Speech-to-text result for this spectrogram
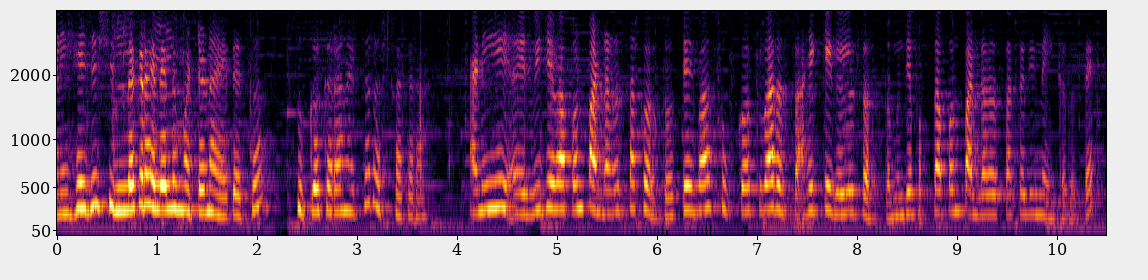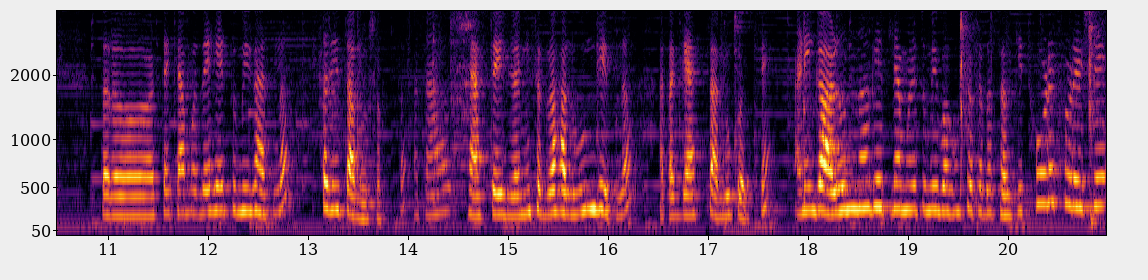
आणि हे जे शिल्लक राहिलेलं मटण आहे त्याचं सुकं करा नाही तर रस्सा करा. आणि एरवी जेव्हा आपण पांढरा रस्सा करतो तेव्हा सुकं किंवा रस्सा हे केलेलंच असतं. म्हणजे फक्त आपण पांढरा रस्सा कधी नाही करत आहे. तर त्याच्यामध्ये हे तुम्ही घातलं तरी चालू शकतं. आता ह्या स्टेजला मी सगळं हलवून घेतलं. आता गॅस चालू करते. आणि गाळून न घेतल्यामुळे तुम्ही बघू शकत असाल की थोडे थोडेसे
